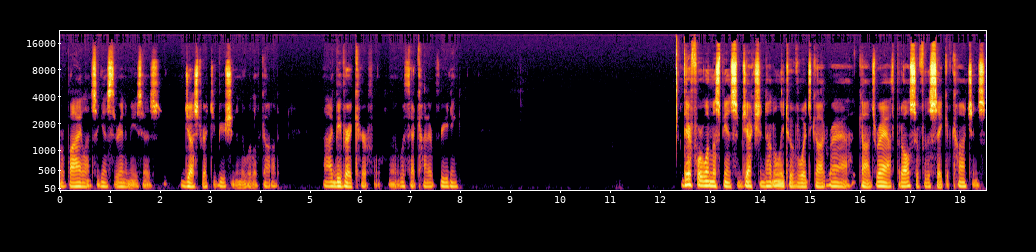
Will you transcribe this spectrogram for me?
or violence against their enemies as just retribution in the will of God. I'd be very careful uh, with that kind of reading. Therefore, one must be in subjection not only to avoid God wrath, God's wrath, but also for the sake of conscience.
